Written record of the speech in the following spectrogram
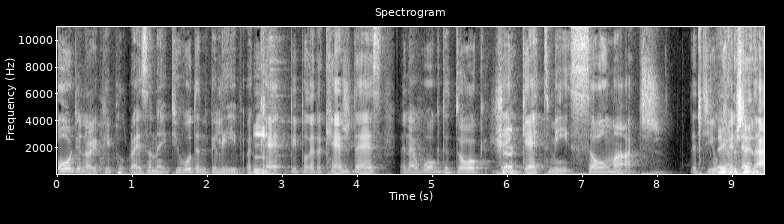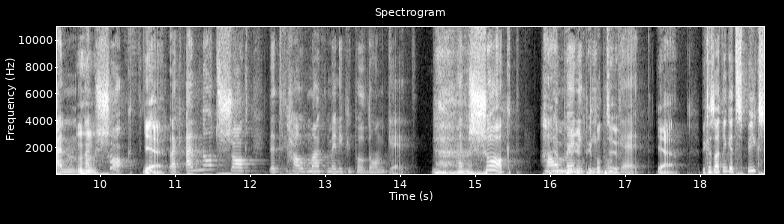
Ordinary people resonate. You wouldn't believe. A Mm. ca- people at the cash desk, when I walk the dog, Sure. they get me so much that you They can. understand Mm-hmm. That I'm, I'm shocked. Yeah. Like I'm not shocked that how much many people don't get. I'm shocked how, How many, many people, people do. get. yeah, because I think it speaks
